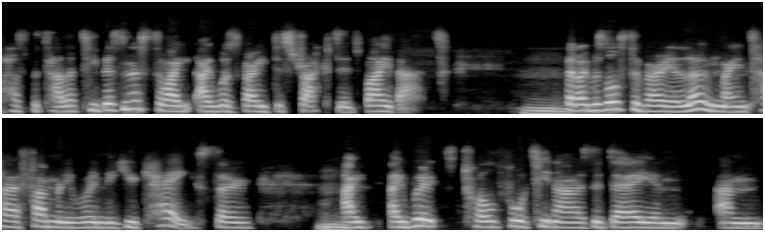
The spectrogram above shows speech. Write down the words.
hospitality business, so I, I was very distracted by that. Mm. But I was also very alone. My entire family were in the UK, so Mm. I, I worked 12, 14 hours a day and, and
